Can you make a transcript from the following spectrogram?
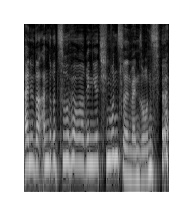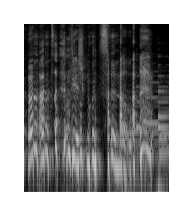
eine oder andere Zuhörerin jetzt schmunzeln, wenn sie uns hört. Wir schmunzeln auch.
